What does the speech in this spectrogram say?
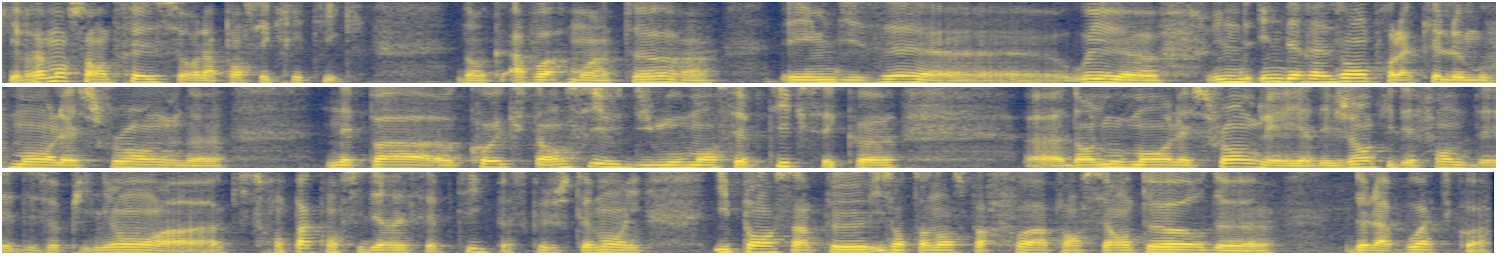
qui est vraiment centré sur la pensée critique donc avoir moins tort. Hein. Et il me disait, euh, oui, euh, une, des raisons pour laquelle le mouvement Less Wrong n'est pas euh, coextensif du mouvement sceptique, c'est que dans le mouvement Less Wrong, il y a des gens qui défendent des, opinions qui ne seront pas considérées sceptiques parce que justement, ils, pensent un peu, ils ont tendance parfois à penser en dehors de, de la boîte, quoi.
